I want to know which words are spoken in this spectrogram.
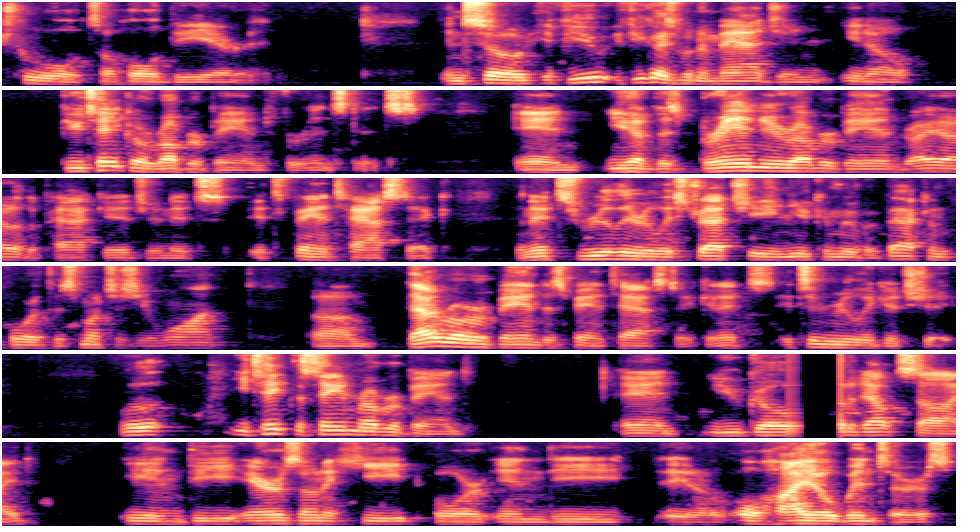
tool to hold the air in. And so if you if you guys would imagine, you know, if you take a rubber band for instance, and you have this brand new rubber band right out of the package and it's it's fantastic and it's really really stretchy and you can move it back and forth as much as you want um, that rubber band is fantastic and it's it's in really good shape. Well, you take the same rubber band and you go put it outside in the Arizona heat or in the you know Ohio winters,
